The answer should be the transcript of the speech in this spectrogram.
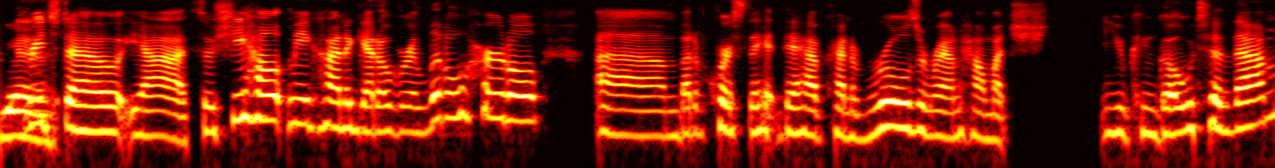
Yeah. Reached out, yeah. So she helped me kind of get over a little hurdle. Um, but of course they they have kind of rules around how much you can go to them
